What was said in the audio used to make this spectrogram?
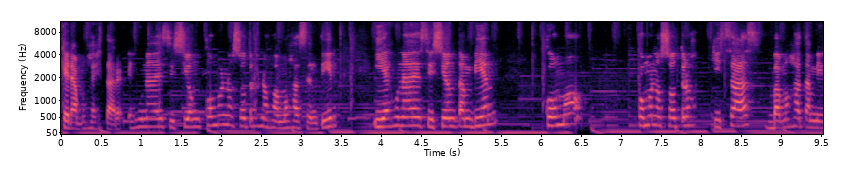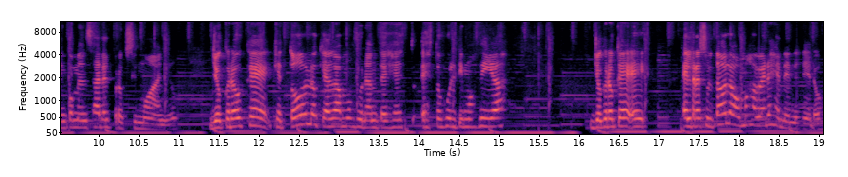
queramos estar. Es una decisión cómo nosotros nos vamos a sentir y es una decisión también cómo, cómo nosotros quizás vamos a también comenzar el próximo año. Yo creo que, que todo lo que hagamos durante estos últimos días, yo creo que el resultado lo vamos a ver es en enero.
